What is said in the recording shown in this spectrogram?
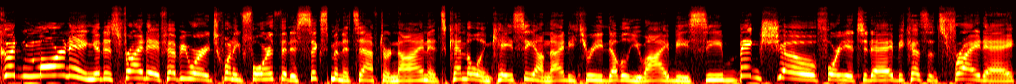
Good morning. It is Friday, February 24th. It is six minutes after nine. It's Kendall and Casey on 93 WIBC. Big show for you today because it's Friday.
